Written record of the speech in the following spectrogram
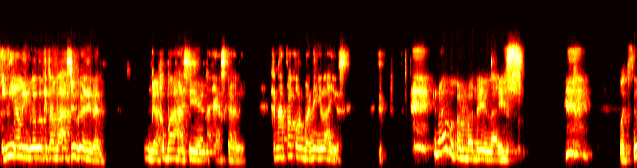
ini yang minggu lalu kita bahas juga nih, Ren. Nggak kebahas, iya. sayang sekali. Kenapa korbannya Elias? Kenapa korbannya Elias? Waktu itu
